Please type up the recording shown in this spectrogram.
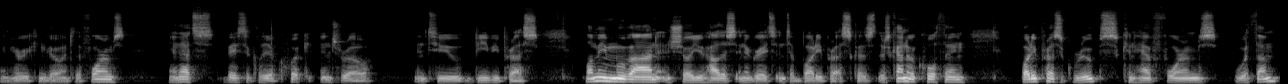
And here we can go into the forums. And that's basically a quick intro into bbpress. Let me move on and show you how this integrates into BuddyPress because there's kind of a cool thing. BuddyPress groups can have forums with them.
